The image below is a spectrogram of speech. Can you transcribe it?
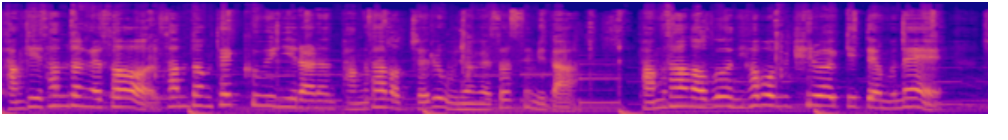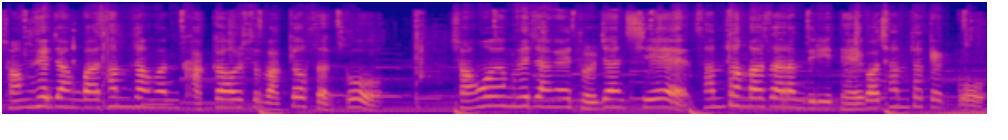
당시 삼성에서 삼성 테크윈이라는 방산업체를 운영했었습니다. 방산업은 협업이 필요했기 때문에 정 회장과 삼성은 가까울 수밖에 없었고 정호영 회장의 돌잔치에 삼성가 사람들이 대거 참석했고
